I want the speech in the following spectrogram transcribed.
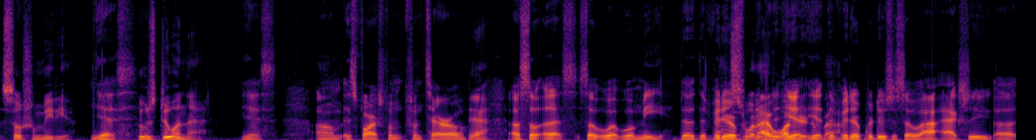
social media. yes, Who's doing that? yes. Um, as far as from from TERO, Yeah. Uh, so us, so well, well me, the the video. That's what I wondered Yeah, yeah the video producer. So I actually uh,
